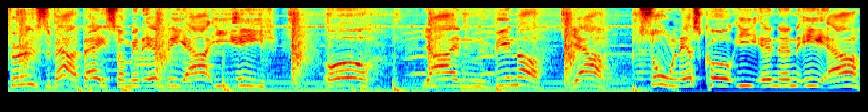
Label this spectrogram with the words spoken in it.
føles hver dag som en F-E-R-I-E. Åh, oh, jeg er en vinder. Ja, solen S-K-I-N-N-E-R.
